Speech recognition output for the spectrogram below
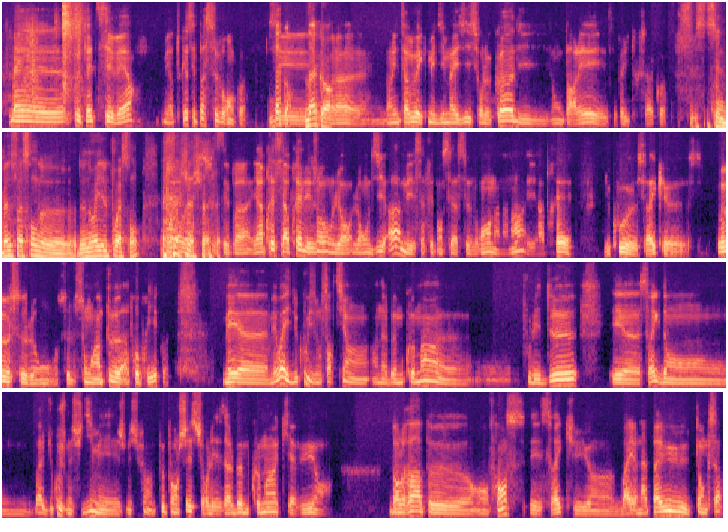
Ben, peut-être sévère, mais en tout cas, c'est pas Sevran, quoi. D'accord. D'accord. Voilà, dans l'interview avec Mehdi Maizi sur le code, ils ont parlé et c'est pas du tout ça, quoi. C'est une bonne façon de, de noyer le poisson. Ouais, ouais, je, je sais pas. Et après, c'est après, les gens leur, leur ont dit, ah, mais ça fait penser à Sevran, nanana. Et après, du coup, euh, c'est vrai que eux se, se le sont un peu appropriés, quoi. Mais, euh, mais ouais, et du coup, ils ont sorti un, un album commun, euh, tous les deux. Et euh, c'est vrai que dans, bah, du coup, je me suis dit, mais je me suis un peu penché sur les albums communs qu'il y avait eu en, dans le rap euh, en France. Et c'est vrai qu'il y en bah, en a pas eu tant que ça.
